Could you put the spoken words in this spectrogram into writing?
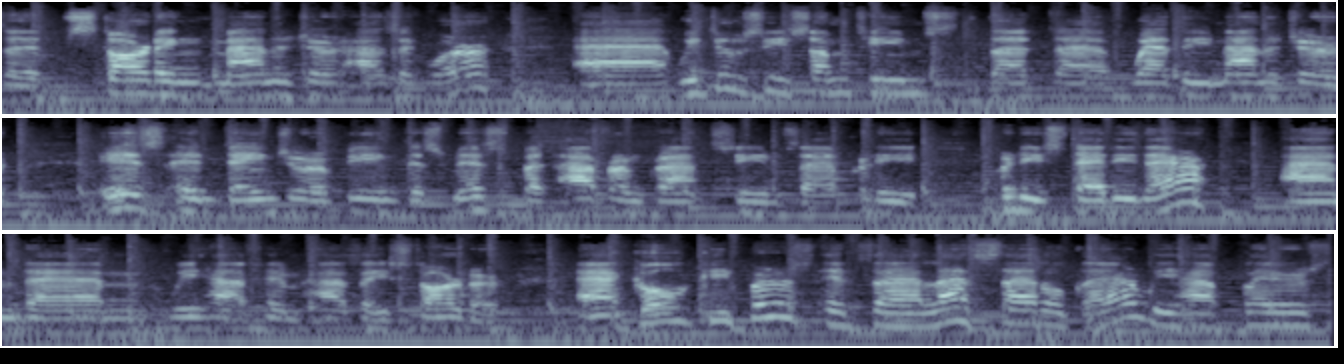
the starting manager, as it were. Uh, we do see some teams that uh, where the manager is in danger of being dismissed, but Avram Grant seems uh, pretty pretty steady there, and um, we have him as a starter. Uh, goalkeepers, it's uh, less settled there. We have players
